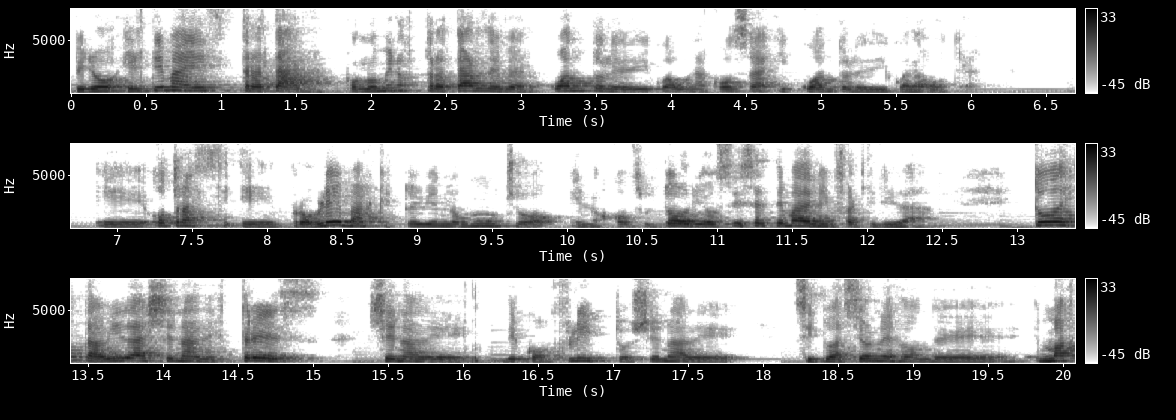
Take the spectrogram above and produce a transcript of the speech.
Pero el tema es tratar, por lo menos tratar de ver cuánto le dedico a una cosa y cuánto le dedico a la otra. Eh, otros eh, problemas que estoy viendo mucho en los consultorios es el tema de la infertilidad. Toda esta vida llena de estrés, llena de, conflictos, llena de situaciones donde, más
